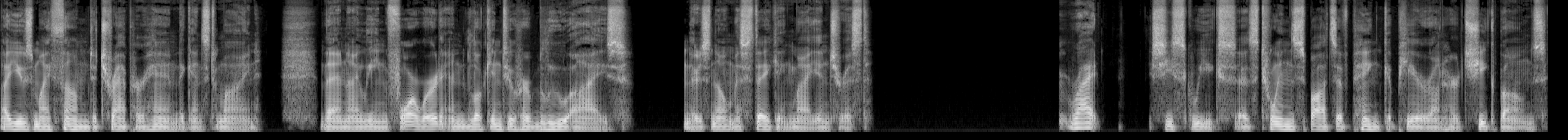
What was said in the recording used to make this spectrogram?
I use my thumb to trap her hand against mine. Then I lean forward and look into her blue eyes. There's no mistaking my interest. Right, she squeaks as twin spots of pink appear on her cheekbones,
